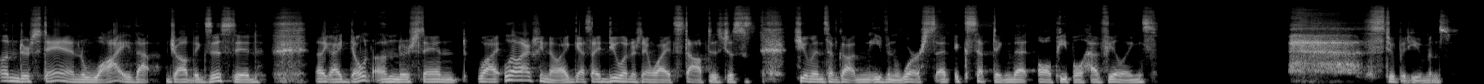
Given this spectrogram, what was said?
understand why that job existed like i don't understand why well actually no i guess i do understand why it stopped is just humans have gotten even worse at accepting that all people have feelings stupid humans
